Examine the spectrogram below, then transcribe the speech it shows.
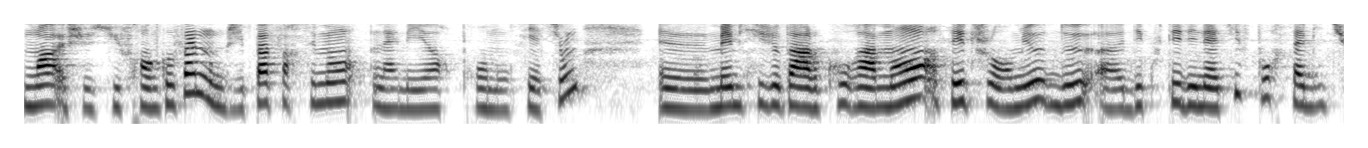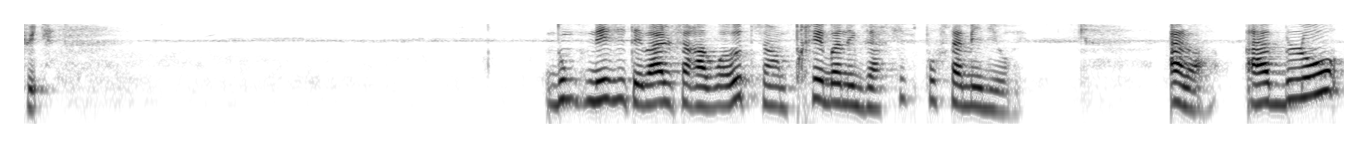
Moi, je suis francophone, donc j'ai pas forcément la meilleure prononciation. Euh, même si je parle couramment, c'est toujours mieux de euh, d'écouter des natifs pour s'habituer. Donc n'hésitez pas à le faire à voix haute, c'est un très bon exercice pour s'améliorer. Alors, hablo,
